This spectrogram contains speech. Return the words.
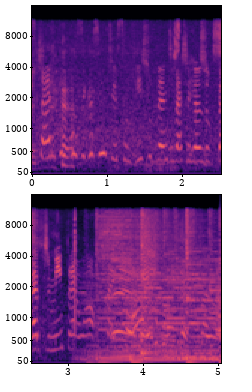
espero que eu consiga sentir. Se um bicho grande estiver chegando perto de mim, pra eu sair correndo.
